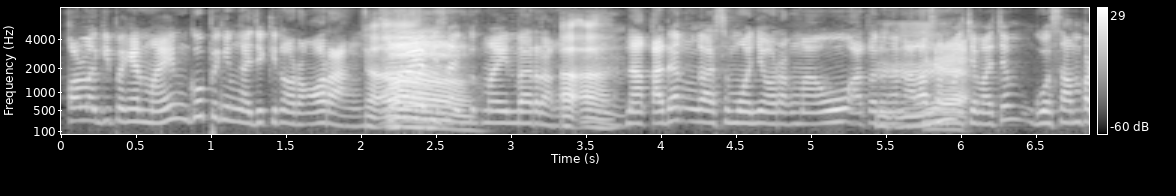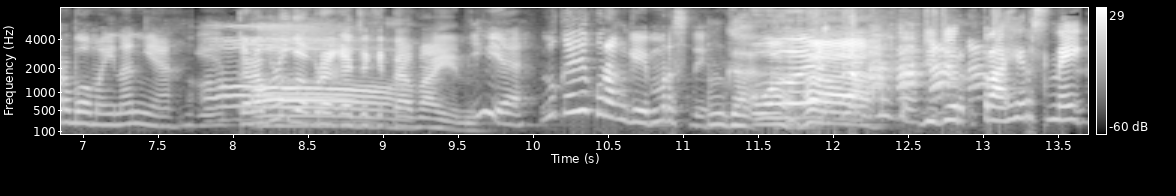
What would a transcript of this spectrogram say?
kalau lagi pengen main, gue pengen ngajakin orang-orang Ah. supaya bisa ikut main bareng. Ah. Nah kadang nggak semuanya orang mau atau dengan alasan Iya. macam-macam, gue samper bawa mainannya. Gitu. Kenapa lu gak pernah ngajak kita main? Iya, lu kayaknya kurang gamers deh. Enggak. Wah, Jujur terakhir Snake.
